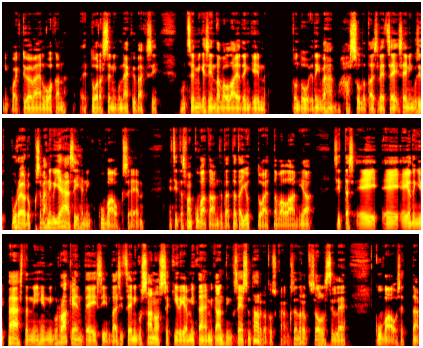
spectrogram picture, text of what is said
niin kuin vaikka työväenluokan, että tuoda se niin kuin näkyväksi, mutta se mikä siinä tavallaan jotenkin tuntuu jotenkin vähän hassulta tai silleen, että se, se ei niin kuin sit pureudu, kun se vähän niin kuin jää siihen niin kuin kuvaukseen. Että sitten tässä vaan kuvataan tätä, tätä juttua, että tavallaan, ja sitten tässä ei, ei, ei jotenkin päästä niihin niin kuin rakenteisiin, tai sitten se ei niin kuin sano se kirja mitään, mikä on, niin se ei ole sen tarkoituskaan, kun se on tarkoitus olla silleen kuvaus, että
